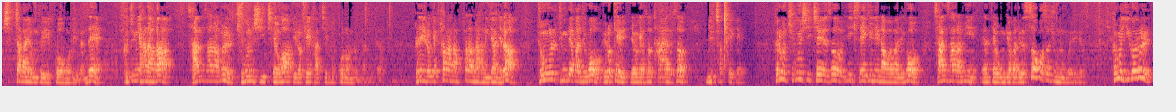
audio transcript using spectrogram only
십자가형도 있고 뭐 있는데 그 중에 하나가 산 사람을 죽은 시체와 이렇게 같이 묶어 놓는 겁니다. 그냥 이렇게 팔아나 팔아나 하는 게 아니라 등을 등대 가지고 이렇게 여기서 다 해서 밀착되게. 그러면 죽은 시체에서 이 세균이 나와가지고 산 사람이 한테 옮겨가지고 썩어서 죽는 거예요. 그러면 이거를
